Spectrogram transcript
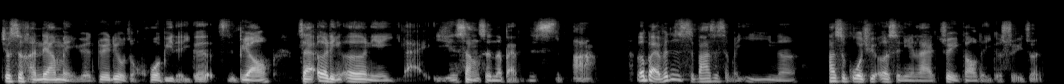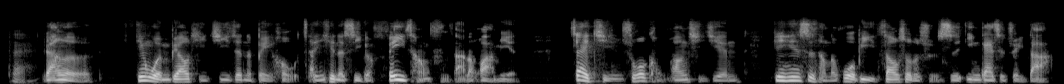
就是衡量美元对六种货币的一个指标，在二零二二年以来已经上升了百分之十八。而百分之十八是什么意义呢？它是过去二十年来最高的一个水准。对。然而，新闻标题激增的背后，呈现的是一个非常复杂的画面。在紧缩恐慌期间，新兴市场的货币遭受的损失应该是最大。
